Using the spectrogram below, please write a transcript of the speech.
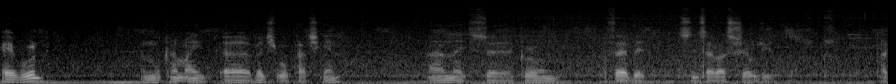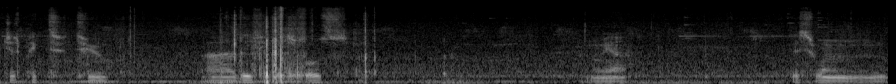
Hey everyone, I'm looking at my uh, vegetable patch again and it's uh, grown a fair bit since I last showed you. I've just picked two uh, leafy vegetables. Oh yeah, this one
